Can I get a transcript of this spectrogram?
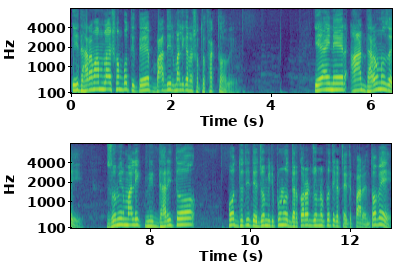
এই ধারা মামলায় সম্পত্তিতে বাদীর মালিকানা সত্ত্ব থাকতে হবে। এ আইনের আট ধারা অনুযায়ী জমির মালিক নির্ধারিত পদ্ধতিতে জমিটি পুনরুদ্ধার করার জন্য প্রতিকার চাইতে পারেন। তবে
